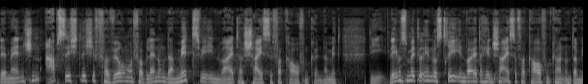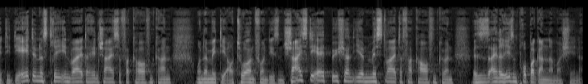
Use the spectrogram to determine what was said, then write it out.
der Menschen absichtliche Verwirrung und Verblendung, damit wir ihnen weiter Scheiße verkaufen können, damit die Lebensmittelindustrie ihnen weiterhin Scheiße verkaufen kann und damit die Diätindustrie ihnen weiterhin Scheiße verkaufen kann und damit die Autoren von diesen Scheiß-Diätbüchern ihren Mist weiter verkaufen können. Es ist eine riesen Propagandamaschine.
